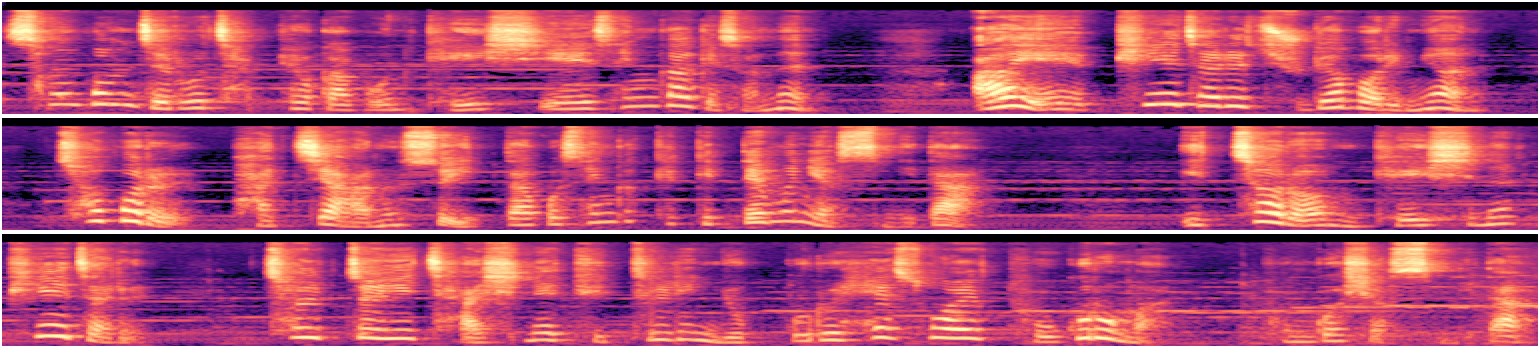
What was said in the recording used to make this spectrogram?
성범죄로 잡혀가 본 게이 씨의 생각에서는 아예 피해자를 죽여버리면 처벌을 받지 않을 수 있다고 생각했기 때문이었습니다. 이처럼 게이 씨는 피해자를 철저히 자신의 뒤틀린 욕구를 해소할 도구로만 본 것이었습니다.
